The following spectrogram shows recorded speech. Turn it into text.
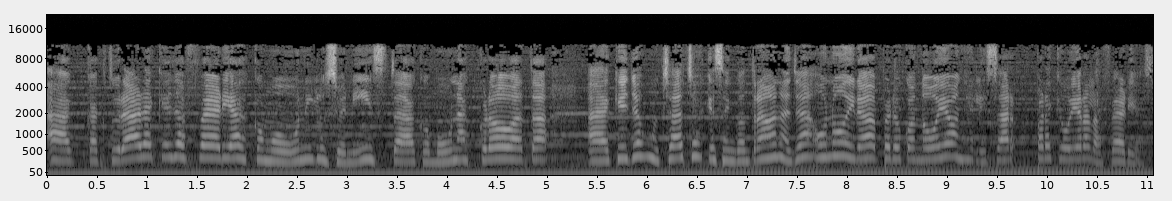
a capturar aquellas ferias como un ilusionista, como un acróbata, a aquellos muchachos que se encontraban allá. Uno dirá, pero cuando voy a evangelizar, ¿para qué voy a ir a las ferias?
